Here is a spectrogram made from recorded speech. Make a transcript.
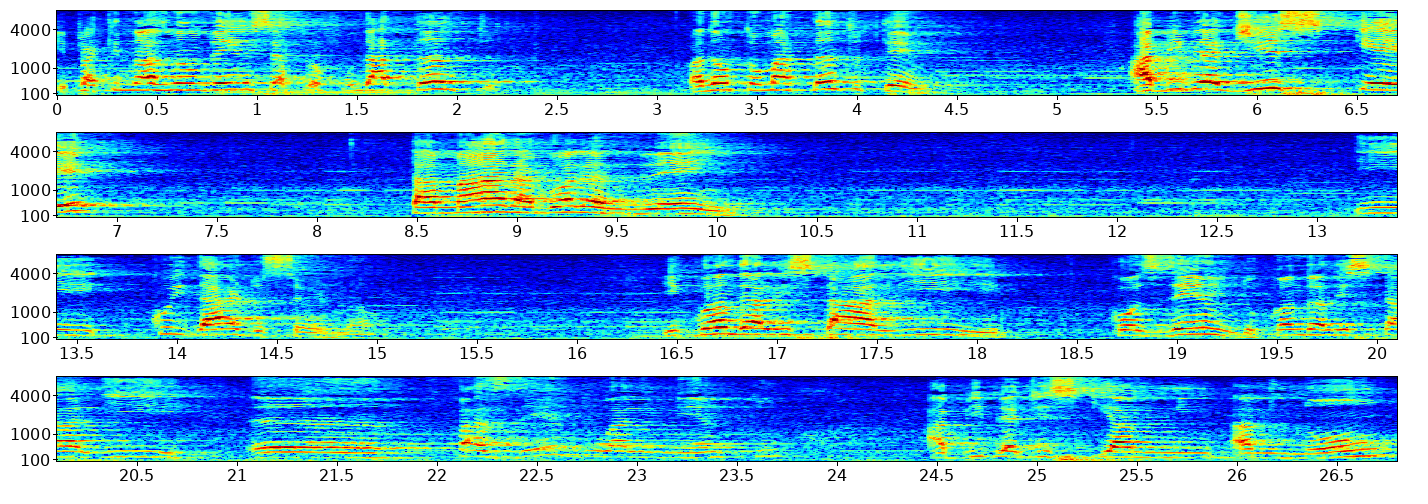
e para que nós não venhamos se aprofundar tanto, para não tomar tanto tempo, a Bíblia diz que Tamar agora vem e cuidar do seu irmão. E quando ela está ali cozendo, quando ela está ali fazendo o alimento, a Bíblia diz que Aminon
